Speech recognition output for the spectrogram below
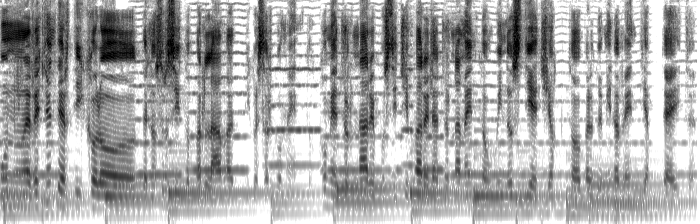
un recente articolo del nostro sito parlava di questo argomento, come aggiornare o posticipare l'aggiornamento a Windows 10 October 2020 Update.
